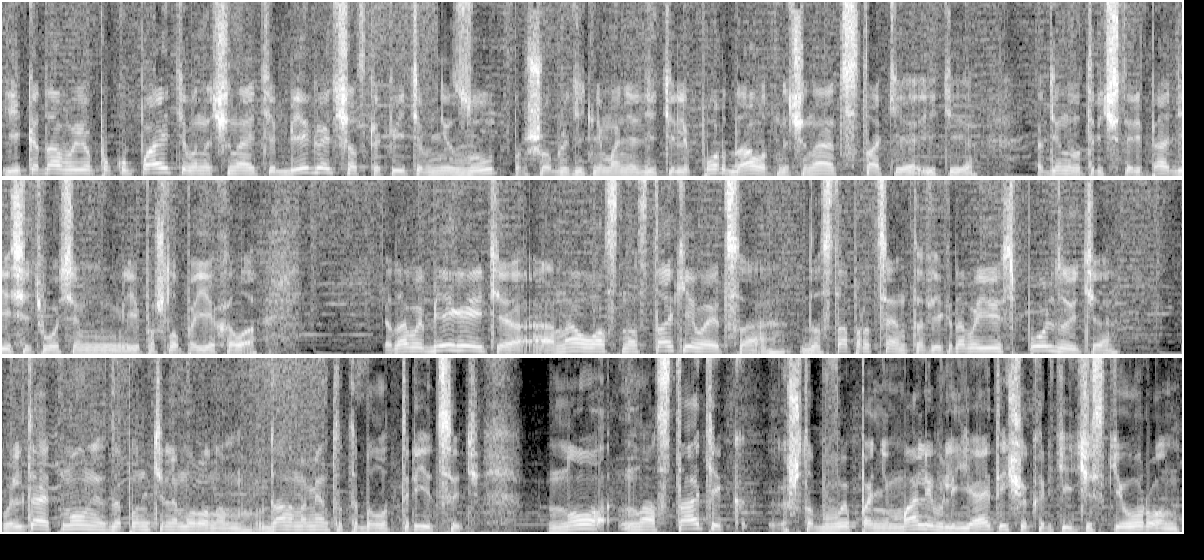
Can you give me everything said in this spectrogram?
И когда вы ее покупаете, вы начинаете бегать. Сейчас, как видите, внизу, прошу обратить внимание, где телепорт, да, вот начинают стаки идти. 1, 2, 3, 4, 5, 10, 8 и пошло-поехало. Когда вы бегаете, она у вас настакивается до 100%. И когда вы ее используете, вылетает молния с дополнительным уроном. В данный момент это было 30. Но на статик, чтобы вы понимали, влияет еще критический урон.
